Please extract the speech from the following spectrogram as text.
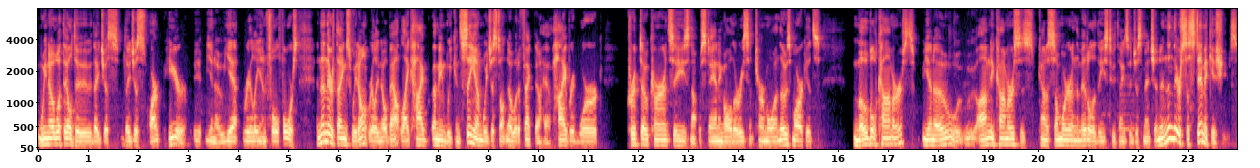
we know what they'll do. They just they just aren't here, you know, yet really in full force. And then there are things we don't really know about, like high. I mean, we can see them, we just don't know what effect they'll have. Hybrid work, cryptocurrencies, notwithstanding all the recent turmoil in those markets. Mobile commerce, you know, omni-commerce is kind of somewhere in the middle of these two things I just mentioned. And then there's systemic issues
